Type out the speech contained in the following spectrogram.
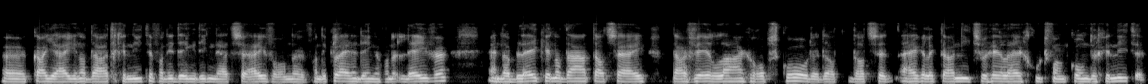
uh, kan jij inderdaad genieten van die dingen die ik net zei, van, uh, van de kleine dingen van het leven. En daar bleek inderdaad dat zij daar veel lager op scoorden, dat, dat ze eigenlijk daar niet zo heel erg goed van konden genieten.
